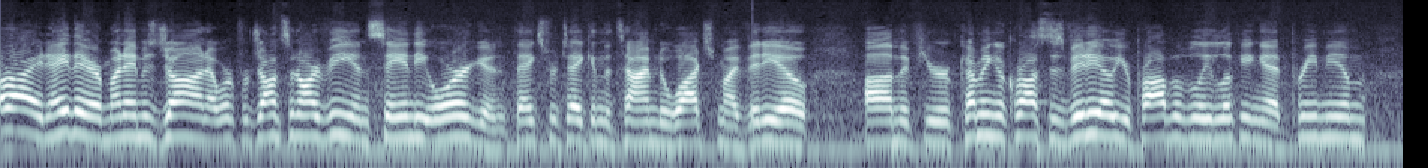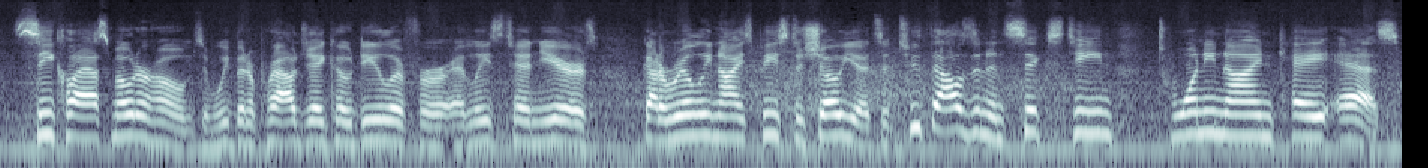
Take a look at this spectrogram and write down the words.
All right, hey there, my name is John. I work for Johnson RV in Sandy, Oregon. Thanks for taking the time to watch my video. Um, if you're coming across this video, you're probably looking at premium C-Class motorhomes, and we've been a proud Jayco dealer for at least 10 years. Got a really nice piece to show you. It's a 2016 29KS.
